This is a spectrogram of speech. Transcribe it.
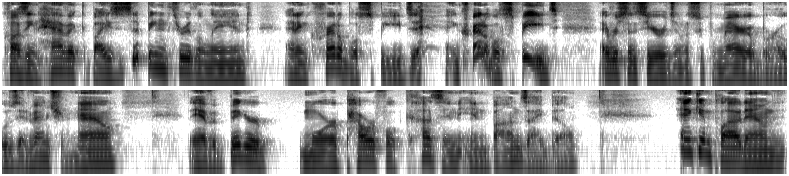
causing havoc by zipping through the land at incredible speeds, incredible speeds, ever since the original Super Mario Bros. adventure. Now they have a bigger, more powerful cousin in Banzai Bill and can plow down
